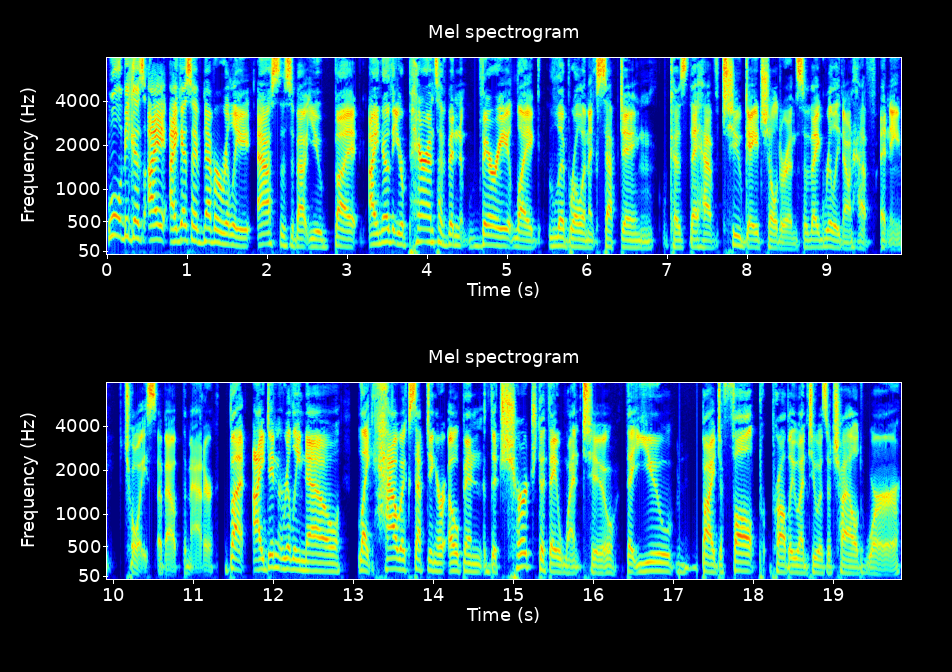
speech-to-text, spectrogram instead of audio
Well, because I, I guess I've never really asked this about you, but I know that your parents have been very like liberal and accepting because they have two gay children, so they really don't have any choice about the matter. But I didn't really know like how accepting or open the church that they went to that you by default probably went to as a child were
